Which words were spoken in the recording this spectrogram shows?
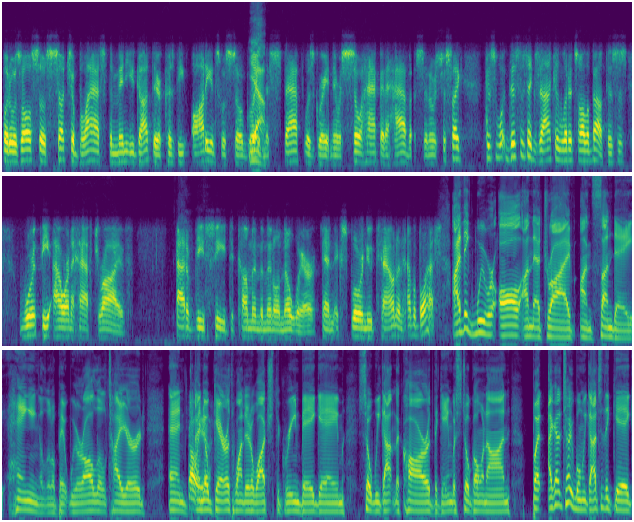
but it was also such a blast the minute you got there because the audience was so great Yeah. and the staff was great and they were so happy to have us and it was just like this is what this is exactly what it's all about this is worth the hour and a half drive out of DC to come in the middle of nowhere and explore a new town and have a blast. I think we were all on that drive on Sunday hanging a little bit. We were all a little tired. And Oh, I know yeah. Gareth wanted to watch the Green Bay game. So we got in the car. The game was still going on. But I got to tell you, when we got to the gig,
